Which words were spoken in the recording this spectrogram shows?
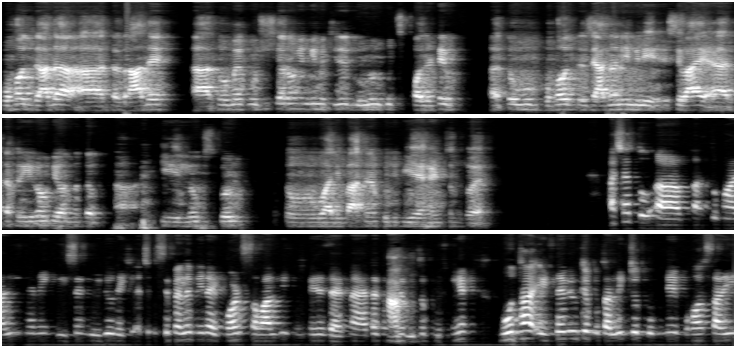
بہت زیادہ تعداد ہے۔ تو میں کوشش کر رہا ہوں کہ ان کی چیزیں دونوں کچھ پازیٹیو تو وہ بہت زیادہ نہیں ملی، سوائے تقریروں کے اور مطلب کہ لکس گڈ تو والی بات ہے کچھ بھی ہے ہینڈسم تو ہے۔ اچھا تو تمہاری میں نے ایک ریسنٹ ویڈیو دیکھی۔ اچھا اس سے پہلے میرا ایک اور سوال بھی میرے ذہن میں آیا تھا جو مجھے پوچھنی ہے۔ وہ تھا انٹرویو کے متعلق جو تم نے بہت ساری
